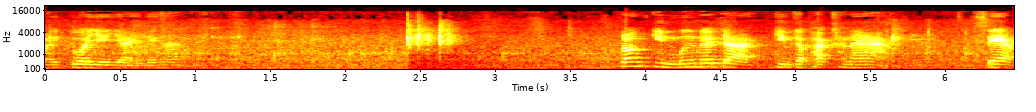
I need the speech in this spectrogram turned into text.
อยตัวใหญ่ ๆ เลยค่ะลองกินมึงเด้อจ้ะกินกับผักคะน้าแซ่บ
